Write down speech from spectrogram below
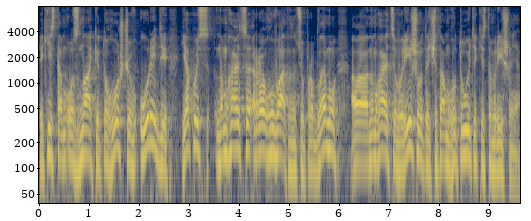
якісь там ознаки того, що в уряді якось намагаються реагувати на цю проблему, намагаються вирішувати, чи там готують якісь там рішення?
